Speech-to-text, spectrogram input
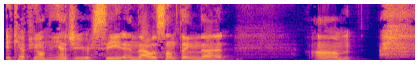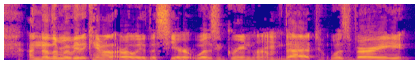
it kept you on the edge of your seat and that was something that um, another movie that came out earlier this year was green room that was very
